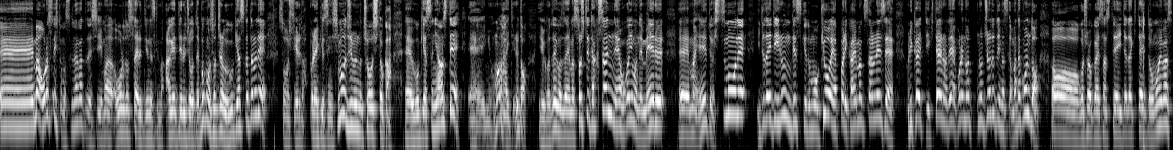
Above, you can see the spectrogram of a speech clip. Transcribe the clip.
えー、まあ、おろす人も少なかったですし、まあ、オールドスタイルって言うんですけども、上げてる状態。僕もそっちの方が動きやすかったので、そうしていると。プロ野球選手も自分の調子とか、えー、動きやすさに合わせて、えー、ユニフォームを履いているということでございます。そしてたくさんね、他にもね、メール、えー、まあ、メールというか質問をね、いただいているんですけども、今日はやっぱり開幕3連戦、振り返っていきたいので、これの、後ほどと言いますか、また今度、おご紹介させていただきたいと思います。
